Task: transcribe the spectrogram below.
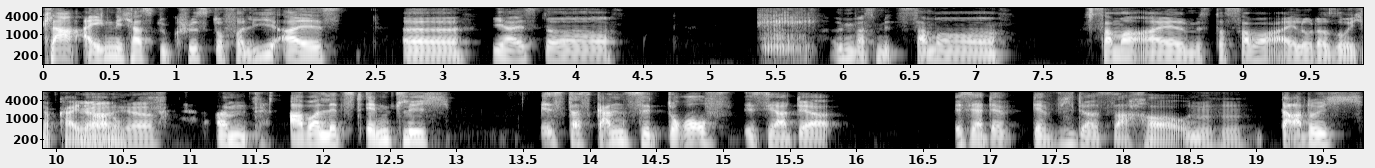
Klar, eigentlich hast du Christopher Lee als, äh, wie heißt der? Irgendwas mit Summer, Summer Isle, Mr. Summer Isle oder so. Ich habe keine ja, Ahnung. Ja. Ähm, aber letztendlich ist das ganze Dorf ist ja der ist ja der der Widersacher und mhm. dadurch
